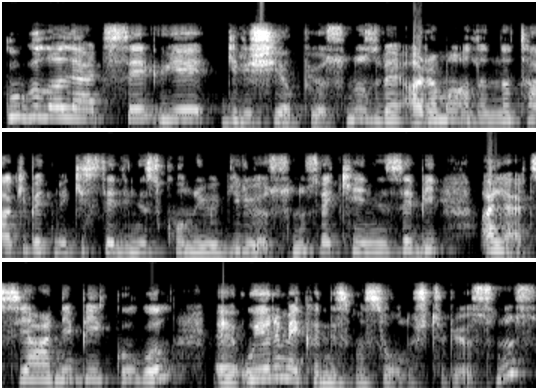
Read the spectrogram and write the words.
Google Alerts'e üye girişi yapıyorsunuz ve arama alanına takip etmek istediğiniz konuyu giriyorsunuz ve kendinize bir alerts yani bir Google e, uyarı mekanizması oluşturuyorsunuz.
